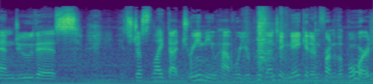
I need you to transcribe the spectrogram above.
Can do this. It's just like that dream you have where you're presenting naked in front of the board.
